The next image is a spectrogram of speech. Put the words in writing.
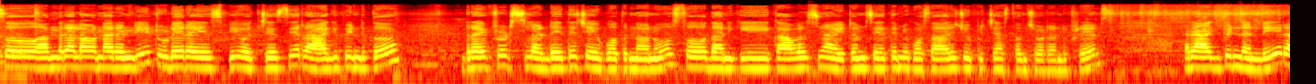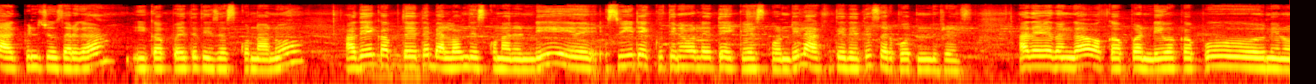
సో అందరు ఎలా ఉన్నారండి? టుడే రెసిపీ వచ్చేసి రాగి పిండితో డ్రై ఫ్రూట్స్ లడ్డు అయితే చేయబోతున్నాను. సో దానికి కావాల్సిన ఐటమ్స్ అయితే మీకు ఒకసారి చూపించేస్తాను చూడండి ఫ్రెండ్స్. రాగిపిండి అండి. రాగిపిండి చూసారుగా? ఈ కప్ అయితే తీసేసుకున్నాను. అదే కప్తో అయితే బెల్లం తీసుకున్నానండి. స్వీట్ ఎక్కువ తినే వాళ్ళు అయితే ఎక్కువ వేసుకోండి. లేకపోతే ఇదైతే సరిపోతుంది ఫ్రెండ్స్. అదేవిధంగా ఒక కప్పు అండి. ఒక కప్పు నేను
